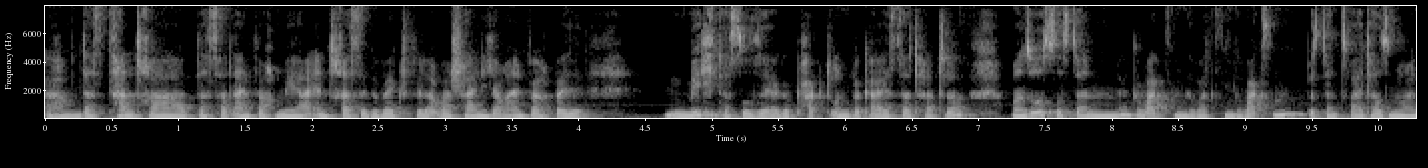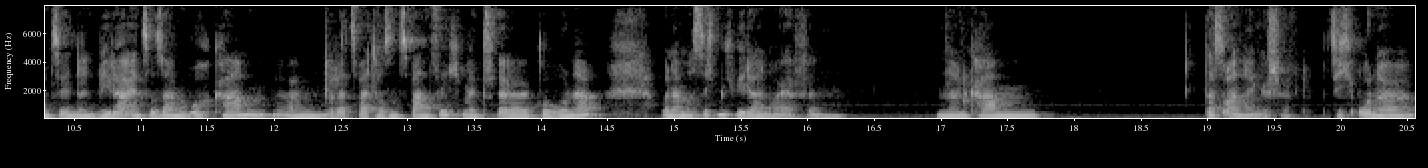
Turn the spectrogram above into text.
Ähm, das Tantra, das hat einfach mehr Interesse geweckt, wahrscheinlich auch einfach, weil mich das so sehr gepackt und begeistert hatte. Und so ist es dann gewachsen, gewachsen, gewachsen, bis dann 2019 dann wieder ein Zusammenbruch kam, ähm, oder 2020 mit äh, Corona. Und dann musste ich mich wieder neu erfinden. Und dann kam das Online-Geschäft, was ich ohne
